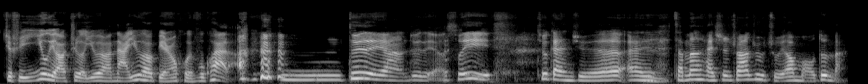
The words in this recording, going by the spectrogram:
就是又要这又要那，又要别人回复快了。嗯，对的呀，对的呀，所以就感觉哎，咱们还是抓住主要矛盾吧。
